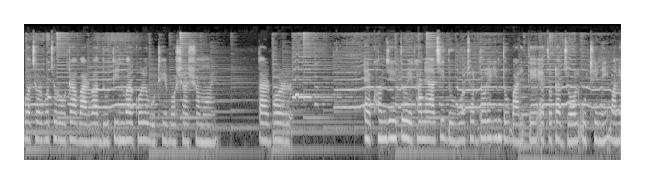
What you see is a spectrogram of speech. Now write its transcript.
বছর বছর ওটা বারবার দু, তিনবার করে উঠে বর্ষার সময়। তারপর এখন যেহেতু এখানে আছি, দু বছর ধরে কিন্তু বাড়িতে এতটা জল উঠেনি মানে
